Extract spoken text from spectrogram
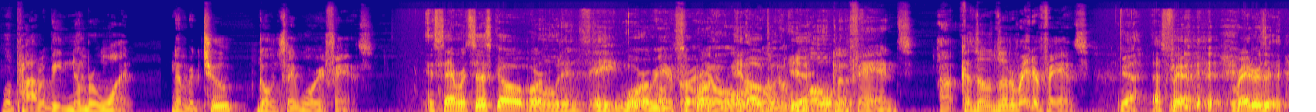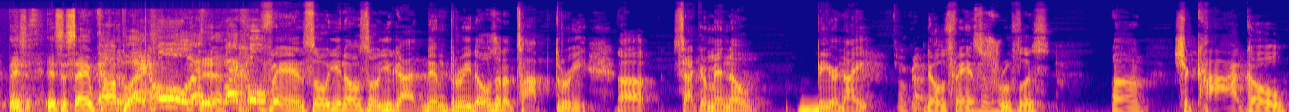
will probably be number one. Number two, Golden State Warrior fans. In San Francisco or Golden State Warrior Warrior or- in Oakland, the yeah. Oakland fans, because those are the Raider fans. Yeah, that's fair. Raiders, they, it's the same complex. Black hole. That's Yeah. the black hole fans. So you know, so you got them three. Those are the top three. Uh, Sacramento, beer night. Okay. Those fans is ruthless. Um, Chicago.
